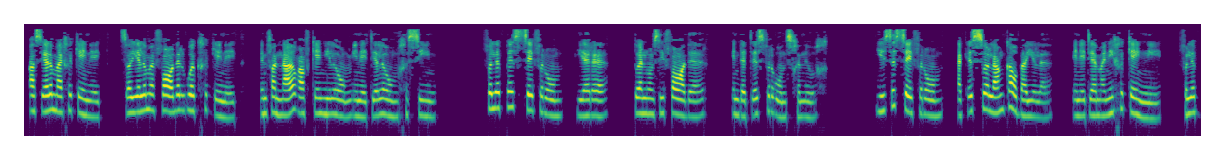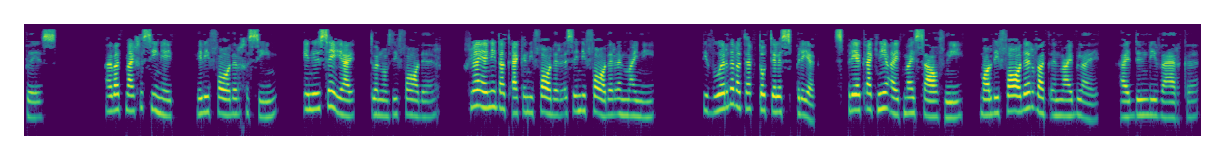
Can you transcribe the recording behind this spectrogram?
Als jullie mij geken het, zal jullie mijn Vader ook geken het, en van nou af ken jullie om en het jullie om gezien. Philippus sê vir hom, Heere, toon ons die Vader, en dit is voor ons genoeg. Jezus sê vir hom, ek is so lang al bij jullie, en het jy my nie geken nie, Philippus. Hij wat mij gezien het, het die Vader gezien, en hoe sê jy, toon ons die Vader. Gloe jy nie dat ek in die Vader is en die Vader in mij nie. Die woorden wat ik tot jullie spreek, spreek ik niet uit mijzelf niet, maar die Vader wat in mij blij, hij doen die werken.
